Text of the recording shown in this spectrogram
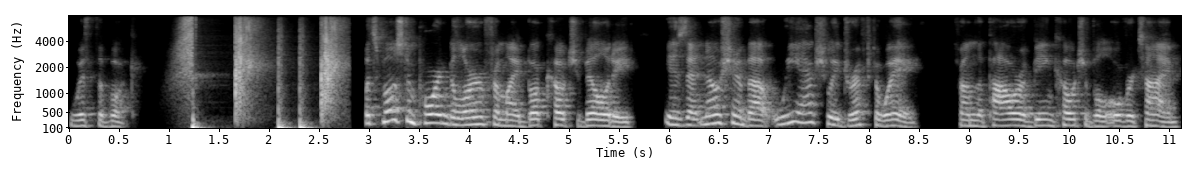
with the book. What's most important to learn from my book, Coachability, is that notion about we actually drift away from the power of being coachable over time.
